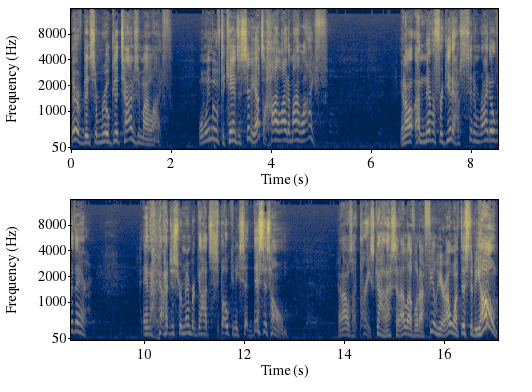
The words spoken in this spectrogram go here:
there have been some real good times in my life. When we moved to Kansas City, that's a highlight of my life. And I'll, I'll never forget it. I was sitting right over there. And I just remember God spoke and He said, This is home. And I was like, Praise God. I said, I love what I feel here. I want this to be home.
